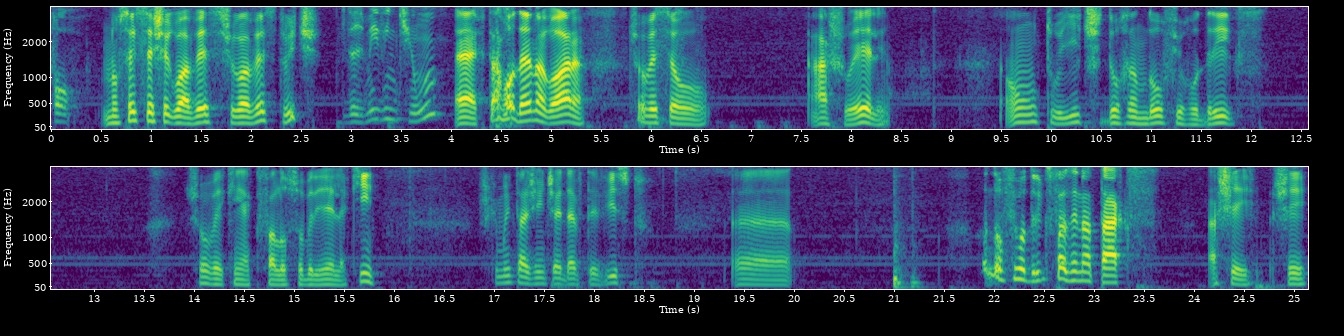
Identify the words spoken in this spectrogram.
Pô, Não sei se você chegou a ver. Você chegou a ver esse tweet? De 2021? É, que tá rodando agora. Deixa eu ver se eu acho ele. Um tweet do Randolph Rodrigues. Deixa eu ver quem é que falou sobre ele aqui. Acho que muita gente aí deve ter visto. É... Randolph Rodrigues fazendo ataques. Achei, achei.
